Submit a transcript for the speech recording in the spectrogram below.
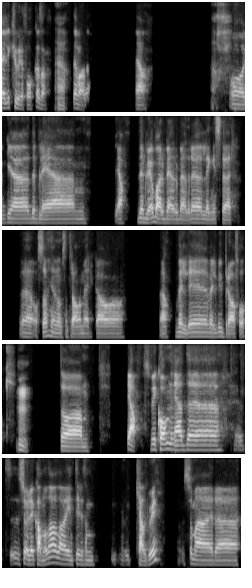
veldig kule folk, altså. Ja. Det var det. Ja. Og eh, det ble eh, Ja, det ble jo bare bedre og bedre lenger sør eh, også, gjennom Sentral-Amerika og Ja, veldig, veldig mye bra folk. Mm. Så ja, så vi kom ned eh, sørlige Canada, da inn til liksom Calgary, som er eh,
